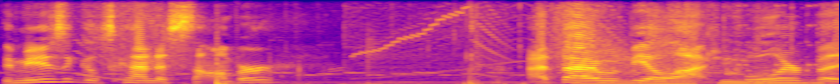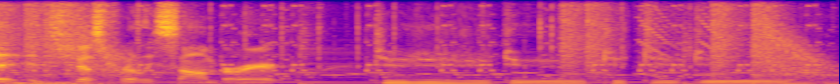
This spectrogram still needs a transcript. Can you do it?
The music is kind of somber. I thought it would be a lot cooler, but it's just really somber. Do do do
